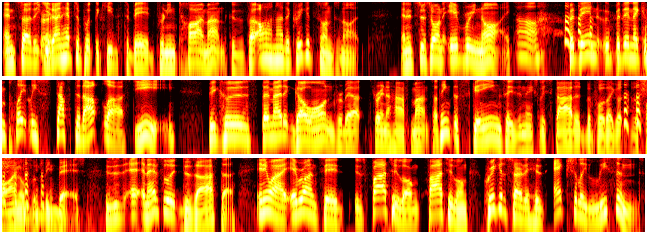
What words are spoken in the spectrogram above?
and so that you don't have to put the kids to bed for an entire month because it's like, oh no, the cricket's on tonight, and it's just on every night. Oh. But then, but then they completely stuffed it up last year because they made it go on for about three and a half months. I think the skiing season actually started before they got to the finals of the Big Bash. It was a- an absolute disaster. Anyway, everyone said it was far too long, far too long. Cricket Australia has actually listened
